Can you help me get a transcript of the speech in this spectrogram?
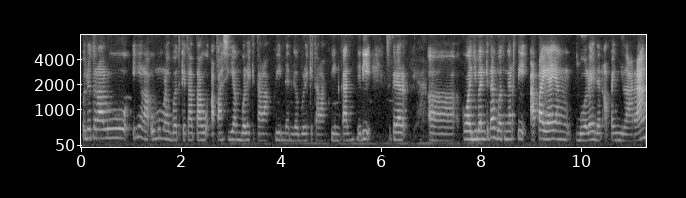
udah terlalu inilah umum lah buat kita tahu apa sih yang boleh kita lakuin dan gak boleh kita lakuin kan jadi sekedar uh, kewajiban kita buat ngerti apa ya yang boleh dan apa yang dilarang.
